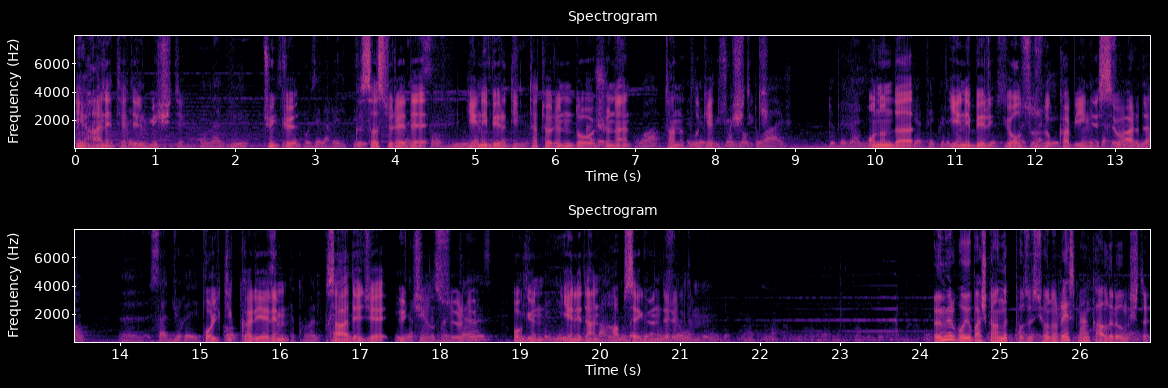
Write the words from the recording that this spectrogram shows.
ihanet edilmişti. Çünkü kısa sürede yeni bir diktatörün doğuşuna tanıklık etmiştik. Onun da yeni bir yolsuzluk kabinesi vardı. Politik kariyerim sadece 3 yıl sürdü. O gün yeniden hapse gönderildim. Ömür boyu başkanlık pozisyonu resmen kaldırılmıştı.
